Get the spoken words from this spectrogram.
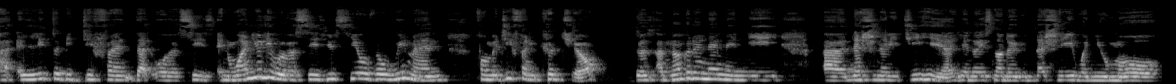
a little bit different than overseas. And when you live overseas, you see other women from a different culture. I'm not going to name any uh, nationality here. You know, it's not a nationality when you're more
